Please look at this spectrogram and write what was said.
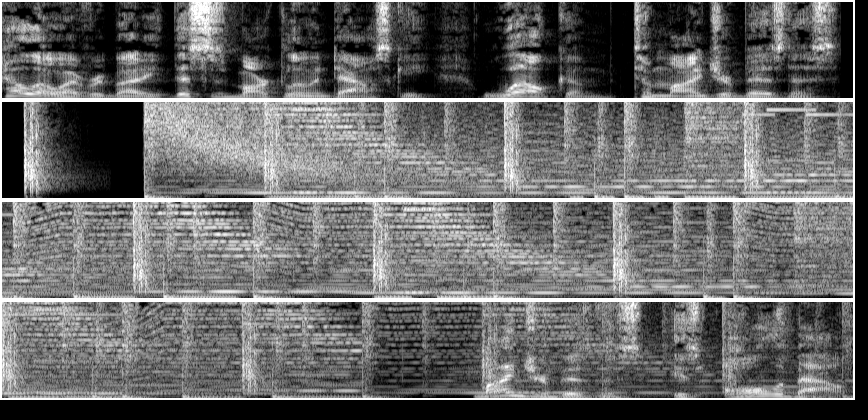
Hello, everybody. This is Mark Lewandowski. Welcome to Mind Your Business. Mind Your Business is all about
